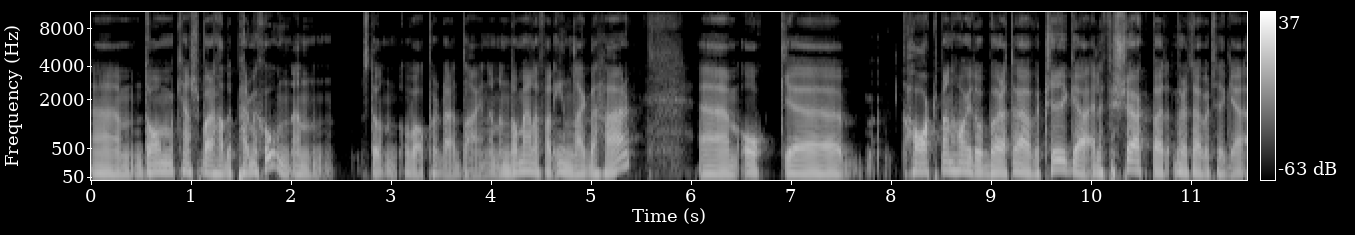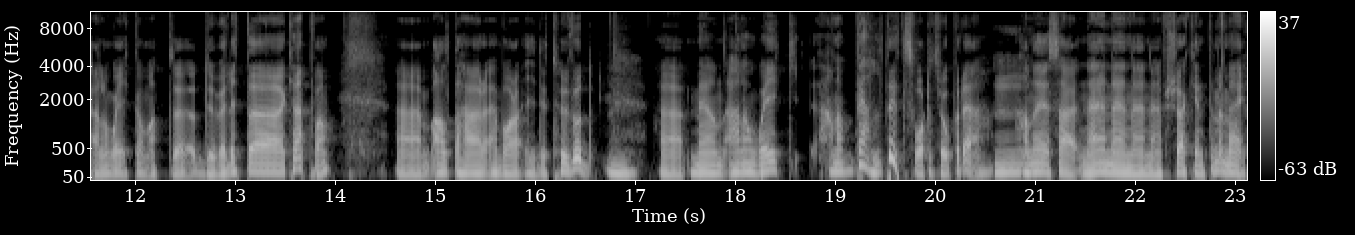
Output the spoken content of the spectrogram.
Um, de kanske bara hade permission en stund och var på det där dinern, men de är i alla fall inlagda här. Ehm, och eh, Hartman har ju då börjat övertyga, eller försökt börjat, övertyga Alan Wake om att eh, du är lite knäpp va? Ehm, allt det här är bara i ditt huvud. Eh, men Alan Wake, han har väldigt svårt att tro på det. Mm. Han är så här, nej, nej, nej, nej, försök inte med mig.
